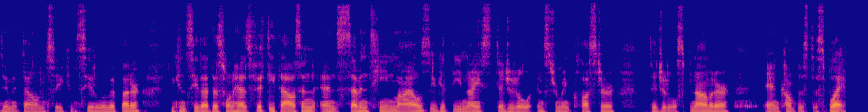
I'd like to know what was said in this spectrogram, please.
Dim it down so you can see it a little bit better. You can see that this one has 50,017 miles. You get the nice digital instrument cluster, digital speedometer, and compass display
